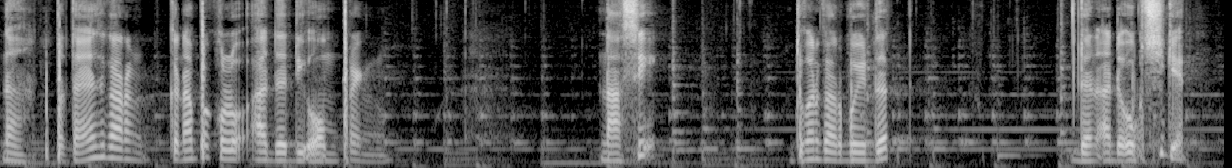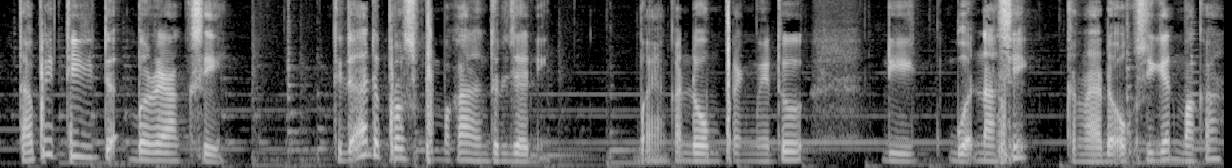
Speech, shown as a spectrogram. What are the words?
Nah, pertanyaan sekarang, kenapa kalau ada di ompreng nasi kan karbohidrat dan ada oksigen tapi tidak bereaksi tidak ada proses pembakaran terjadi bayangkan dompreng itu dibuat nasi karena ada oksigen maka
